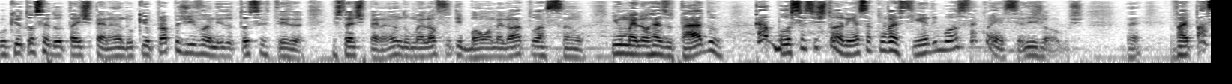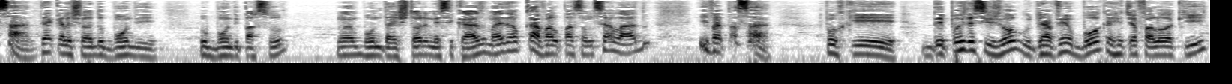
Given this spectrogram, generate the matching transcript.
o que o torcedor está esperando, o que o próprio Givanildo, com certeza, está esperando, o melhor futebol, uma melhor atuação e um melhor resultado, acabou-se essa historinha, essa conversinha de boa sequência de jogos. né? Vai passar. Tem aquela história do bonde, o bonde passou, não é o bonde da história nesse caso, mas é o cavalo passando selado e vai passar. Porque depois desse jogo já vem o Boca, a gente já falou aqui,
